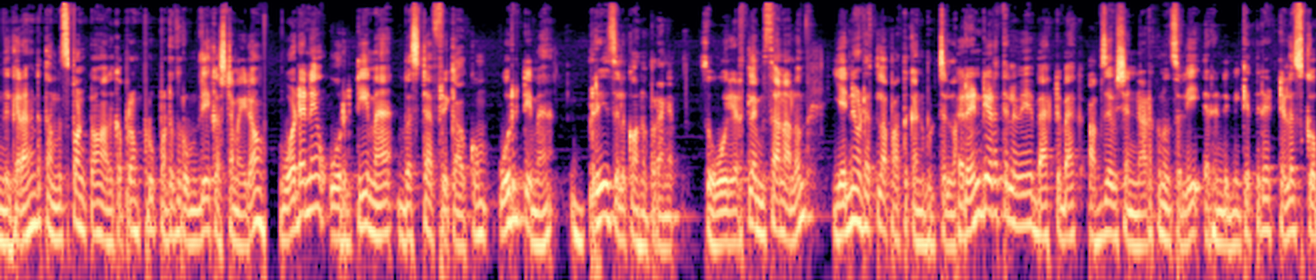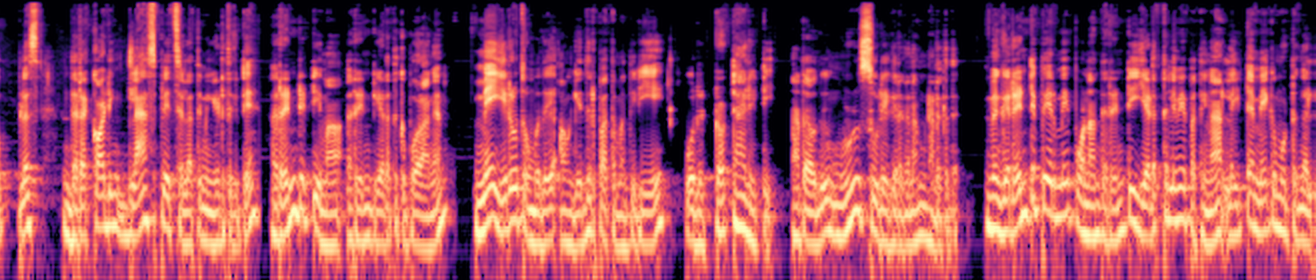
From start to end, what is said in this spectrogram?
இந்த கிரகணத்தை மிஸ் பண்ணிட்டோம். அதுக்கப்புறம் ப்ரூவ் பண்ணுறது ரொம்பவே கஷ்டமாயிடும். உடனே ஒரு டீமை வெஸ்ட் ஆஃப்ரிக்காவுக்கும் ஒரு டீமை பிரேசிலுக்கும் அனுப்புகிறாங்க ஸோ ஒரு இடத்துல மிஸ் ஆனாலும் என்னோட இடத்துல பார்த்து கண்டுபிடிச்சிடலாம். ரெண்டு இடத்துலையுமே பேக் டு பேக் அப்சர்வேஷன் நடக்கணும்னு சொல்லி ரெண்டு மிகப்பெரிய டெலஸ்கோப் ப்ளஸ் இந்த ரெக்கார்டிங் கிளாஸ் பிளேட்ஸ் எல்லாத்தையுமே எடுத்துக்கிட்டு ரெண்டு டீமாக ரெண்டு இடத்துக்கு போகிறாங்க மே இருபத்தொம்பது அவங்க எதிர்பார்த்த மாதிரியே ஒரு டொட்டாலிட்டி அதாவது முழு சூரிய கிரகணம் நடக்குது. இவங்க ரெண்டு பேருமே போன அந்த ரெண்டு இடத்துலையுமே பார்த்தீங்கன்னா லைட்டாக மேகமூட்டங்கள்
